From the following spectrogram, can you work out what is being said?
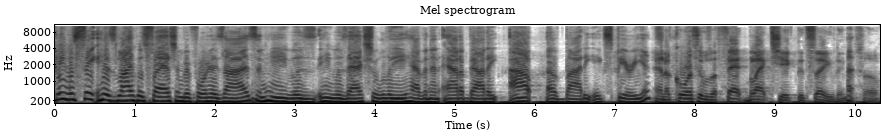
he was see, his life was flashing before his eyes, and he was he was actually having an out of body out of body experience. and of course, it was a fat black chick that saved him. So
